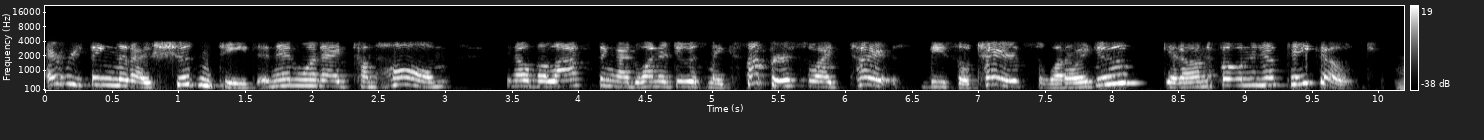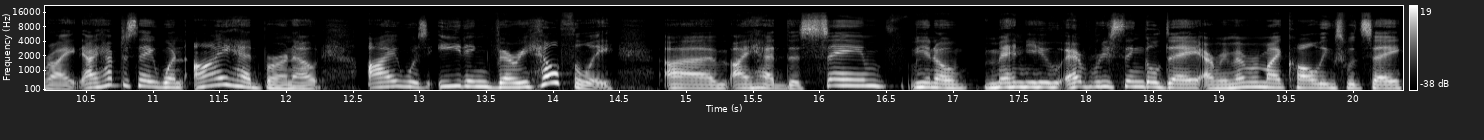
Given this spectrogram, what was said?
everything that I shouldn't eat. And then when I'd come home, you know, the last thing I'd want to do is make supper, so I'd tire, be so tired. So what do I do? Get on the phone and have takeout. Right. I have to say, when I had burnout, I was eating very healthily. Um, I had the same, you know, menu every single day. I remember my colleagues would say,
